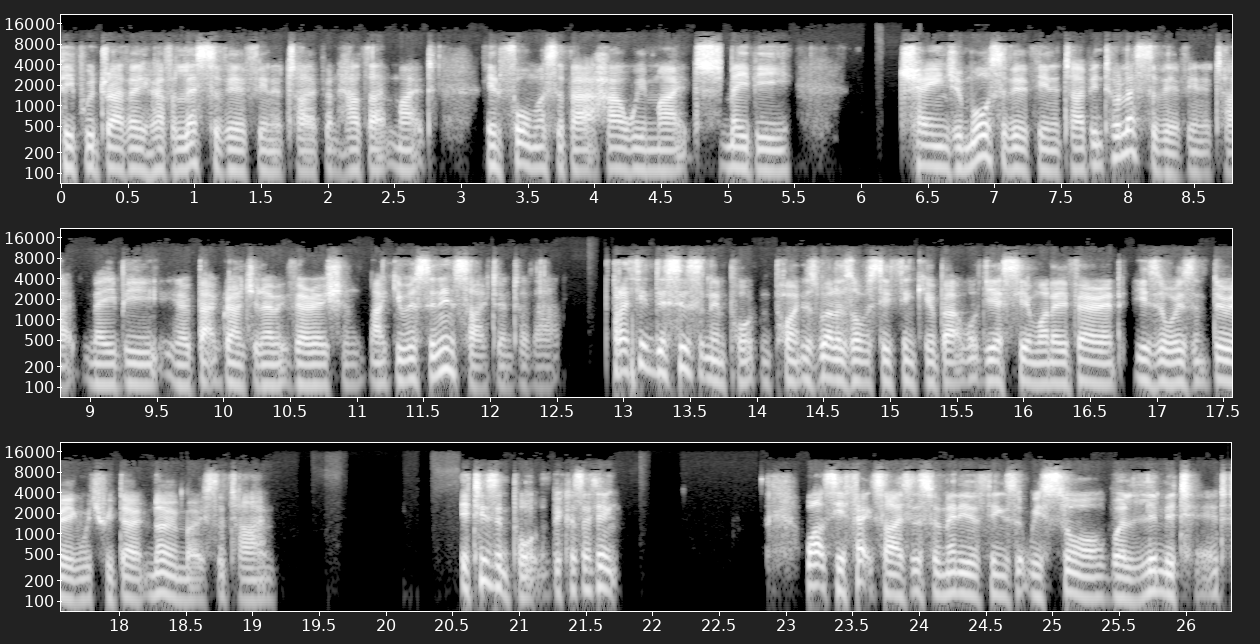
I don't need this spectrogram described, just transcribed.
people with Dravet who have a less severe phenotype and how that might inform us about how we might maybe change a more severe phenotype into a less severe phenotype. Maybe, you know, background genomic variation might give us an insight into that. But I think this is an important point, as well as obviously thinking about what the SCN1A variant is or isn't doing, which we don't know most of the time it is important because I think whilst the effect sizes for many of the things that we saw were limited,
